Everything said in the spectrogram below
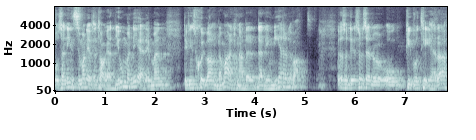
Och sen inser man efter ett tag att jo men det är det men det finns sju andra marknader där det är mer relevant. Alltså det som säger då, att pivotera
